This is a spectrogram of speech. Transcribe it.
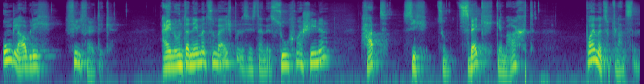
unglaublich vielfältig. Ein Unternehmen zum Beispiel, das ist eine Suchmaschine, hat sich zum Zweck gemacht, Bäume zu pflanzen.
